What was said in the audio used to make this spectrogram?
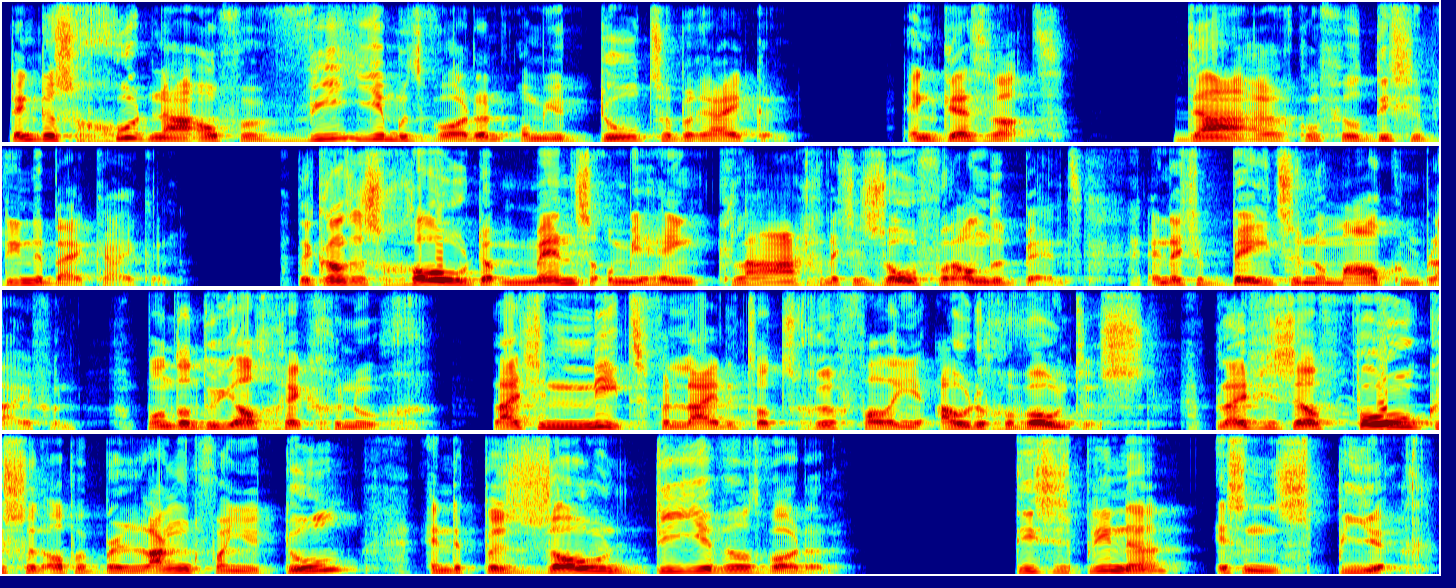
Denk dus goed na over wie je moet worden om je doel te bereiken. En guess what? Daar komt veel discipline bij kijken. De kans is groot dat mensen om je heen klagen dat je zo veranderd bent en dat je beter normaal kunt blijven, want dan doe je al gek genoeg. Laat je niet verleiden tot terugvallen in je oude gewoontes. Blijf jezelf focussen op het belang van je doel en de persoon die je wilt worden. Discipline is een spier.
